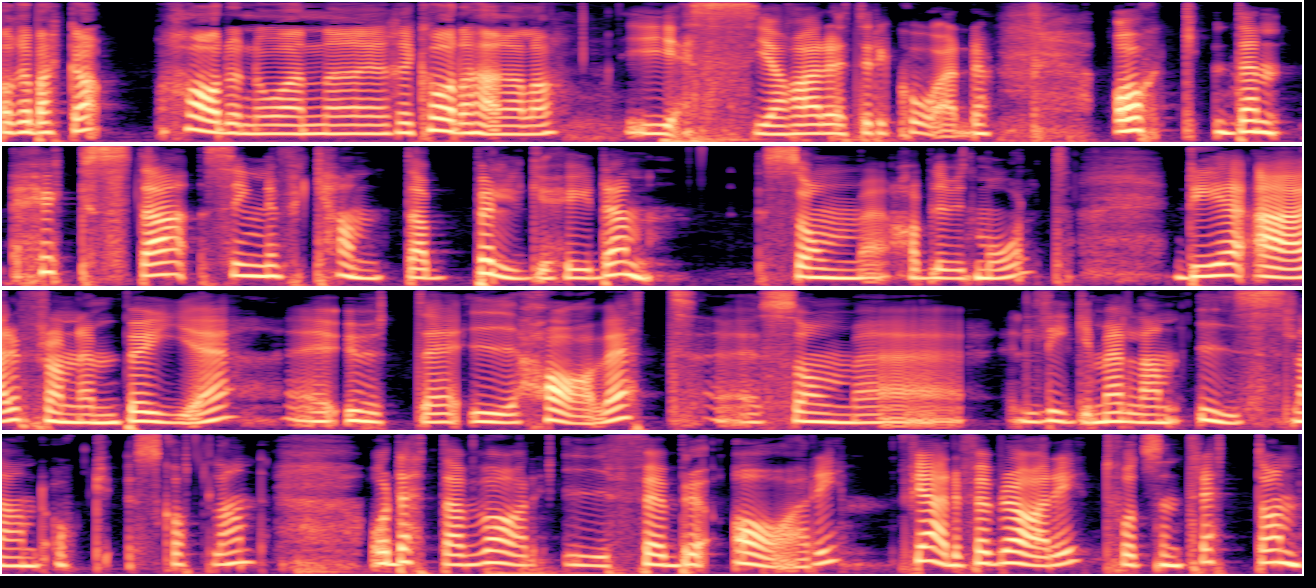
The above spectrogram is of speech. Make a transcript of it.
Og Rebekka, har du noen eh, rekorder här eller? Yes, jag har ett rekord. Och den högsta signifikanta bölgehöjden som har blivit målt, det är från en böje eh, ute i havet eh, som eh, ligger mellan Island och Skottland. Och detta var i februari, 4 februari 2013.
